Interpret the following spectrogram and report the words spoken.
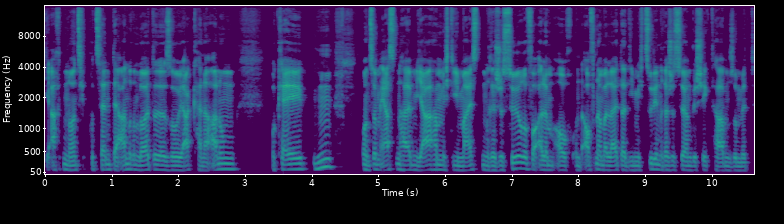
die 98 Prozent der anderen Leute so, ja, keine Ahnung, okay, hm. Und zum ersten halben Jahr haben mich die meisten Regisseure vor allem auch und Aufnahmeleiter, die mich zu den Regisseuren geschickt haben, so mit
